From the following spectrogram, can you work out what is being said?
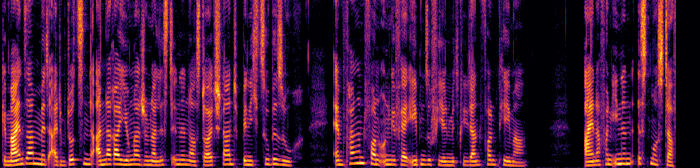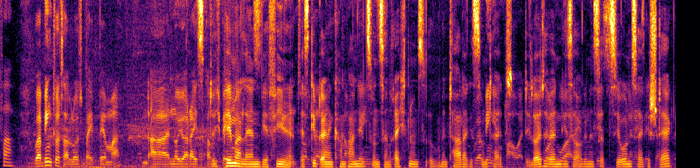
Gemeinsam mit einem Dutzend anderer junger JournalistInnen aus Deutschland bin ich zu Besuch, empfangen von ungefähr ebenso vielen Mitgliedern von PEMA. Einer von ihnen ist Mustafa. Uh, Durch PEMA lernen wir viel. Es gibt eine Kampagne zu unseren Rechten und zu mentaler Gesundheit. Die Leute werden dieser Organisation sehr gestärkt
